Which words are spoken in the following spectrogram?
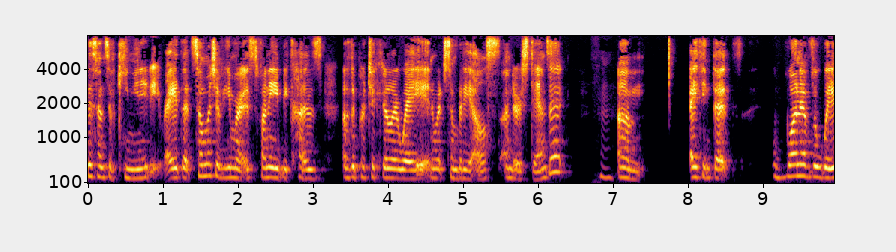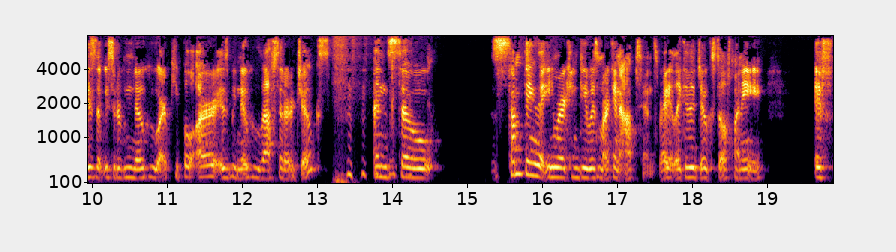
a sense of community right that so much of humor is funny because of the particular way in which somebody else understands it hmm. um, i think that one of the ways that we sort of know who our people are is we know who laughs at our jokes and so something that humor can do is mark an absence, right? Like, is a joke still funny if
